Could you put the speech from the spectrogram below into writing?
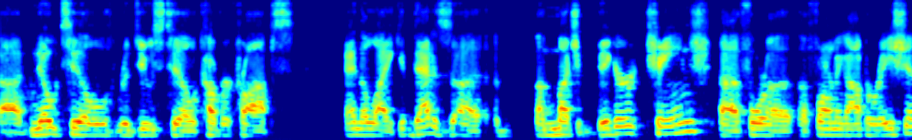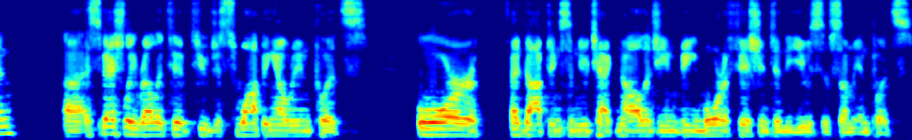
uh, no-till, reduced-till, cover crops, and the like. That is a, a much bigger change uh, for a, a, farming operation, uh, especially relative to just swapping out inputs or adopting some new technology and being more efficient in the use of some inputs.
